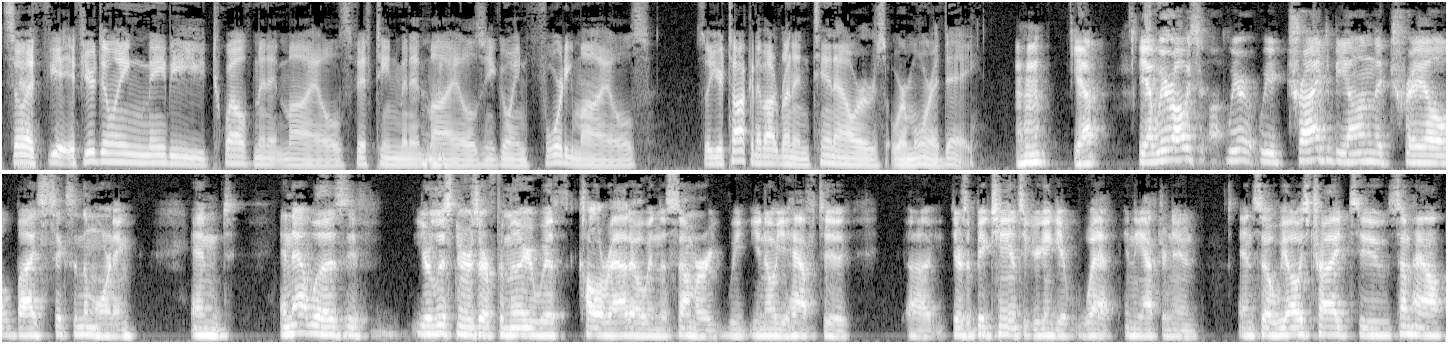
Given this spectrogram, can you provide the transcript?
So yeah. if you, if you're doing maybe 12 minute miles, 15 minute mm-hmm. miles, and you're going 40 miles, so you're talking about running 10 hours or more a day. Mm-hmm. Yeah, yeah. We are always we are we tried to be on the trail by six in the morning, and and that was if your listeners are familiar with Colorado in the summer, we you know you have to. Uh, there's a big chance that you're going to get wet in the afternoon, and so we always tried to somehow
